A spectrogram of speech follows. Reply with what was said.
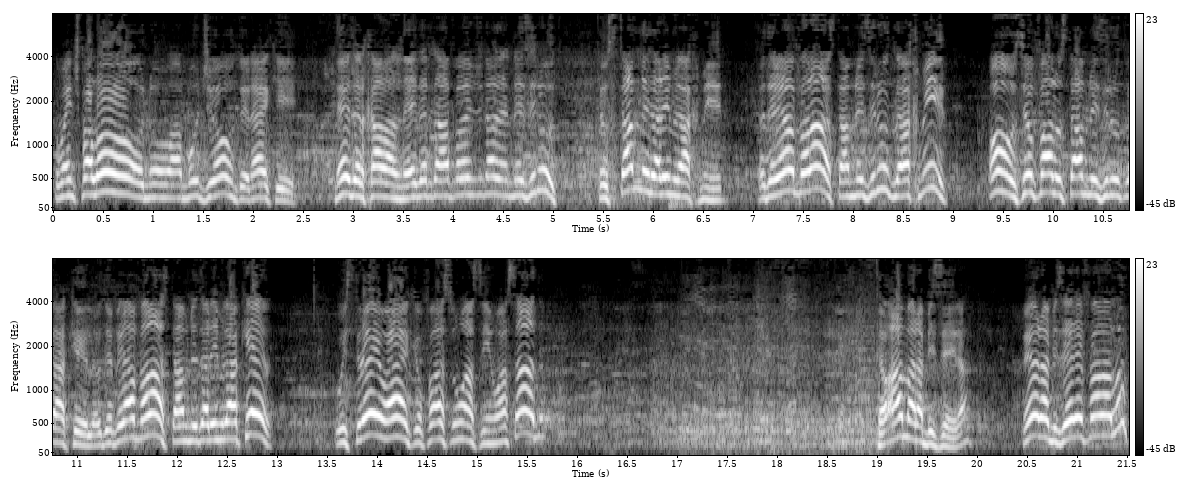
Como a gente falou no Amud de ontem, né? Que neder halal neder estava falando de nezirut. Então, stam nedarim leachmir. Eu deveria falar stam nezirut leachmir. Ou se eu falo stam nezirut leakel, eu deveria falar stam nedarim leakel. O estranho é que eu faço um assim, um assado. Então, ama a rabizeira. Vem a rabizeira e fala, não.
